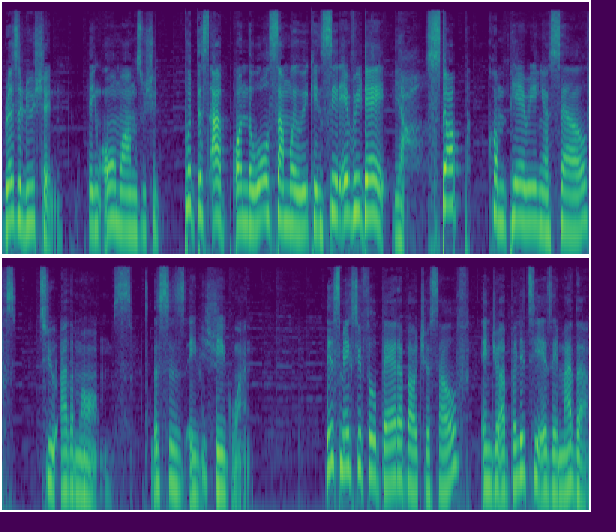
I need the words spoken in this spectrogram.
resolution thing, all moms, we should put this up on the wall somewhere. We can see it every day. Yeah. Stop comparing yourselves to other moms. This is a Ish. big one. This makes you feel bad about yourself and your ability as a mother.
